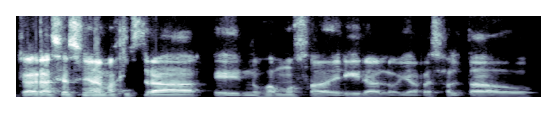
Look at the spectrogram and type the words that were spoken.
Muchas gracias, señora magistrada. Eh, nos vamos a adherir a lo ya resaltado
